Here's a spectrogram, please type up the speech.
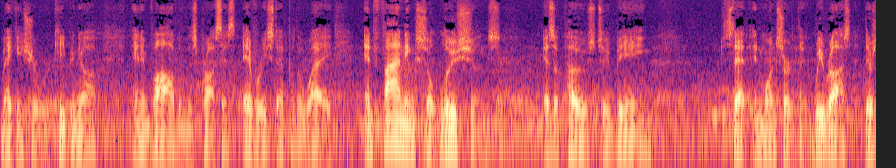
making sure we're keeping up and involved in this process every step of the way and finding solutions as opposed to being set in one certain thing. We realize there's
